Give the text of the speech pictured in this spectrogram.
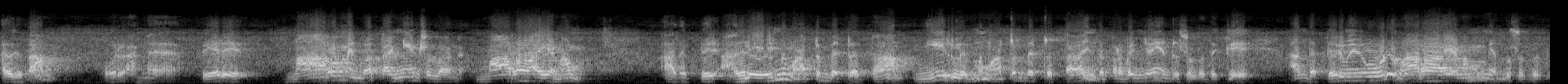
அதுக்குதான் ஒரு அந்த பேரு நாரம் என்ற தண்ணின்னு சொல்லுவாங்க. நாராயணம். அது அதுல இருந்து மாற்றம் பெற்றத்தான் நீர்ல இருந்து மாற்றம் பெற்றத்தான் இந்த பிரபஞ்சம் என்று சொல்வதற்கு அந்த பெருமையோடு நாராயணம் என்று சொல்வது.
